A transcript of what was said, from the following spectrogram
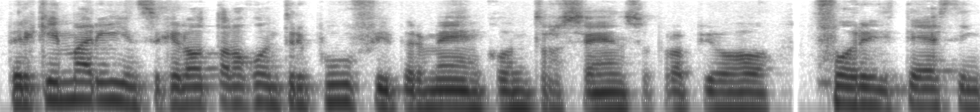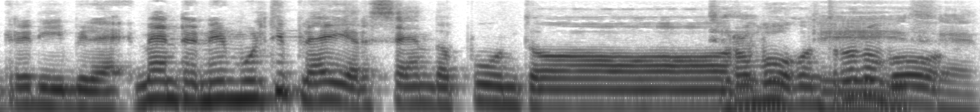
perché i Marines che lottano contro i puffi per me è un controsenso proprio fuori di testa, incredibile, mentre nel multiplayer, essendo appunto Siete robot tutti- contro robot, sì.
